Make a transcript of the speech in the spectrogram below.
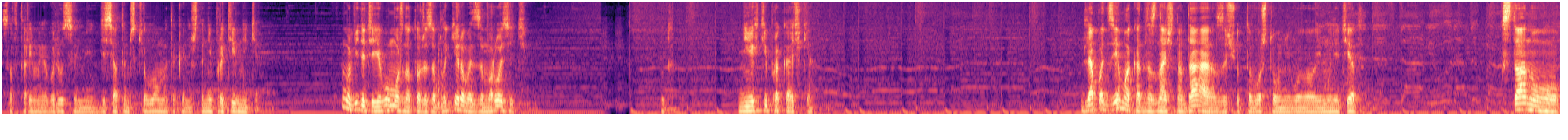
Со вторыми эволюциями, десятым скиллом. Это, конечно, не противники. Ну, видите, его можно тоже заблокировать, заморозить. Тут не ихти прокачки. Для подземок однозначно, да, за счет того, что у него иммунитет к стану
